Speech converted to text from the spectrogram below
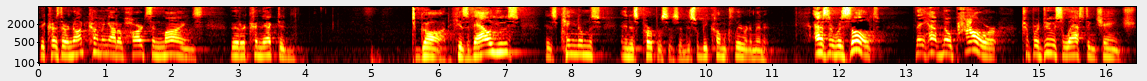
because they're not coming out of hearts and minds that are connected to God, His values, His kingdoms, and His purposes. And this will become clear in a minute. As a result, they have no power to produce lasting change.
